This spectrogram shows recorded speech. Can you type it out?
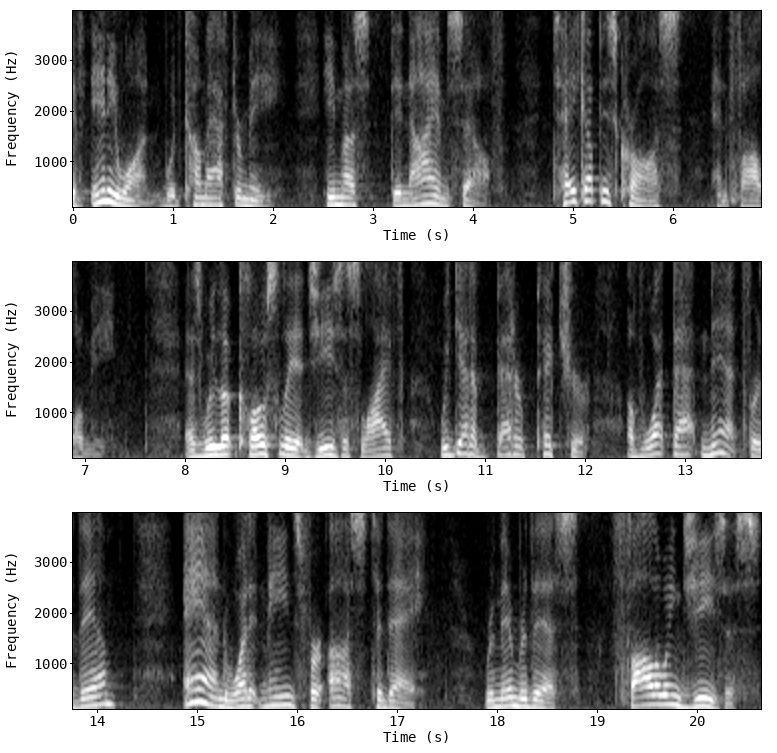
if anyone would come after me, he must deny himself, take up his cross, and follow me. As we look closely at Jesus' life, we get a better picture of what that meant for them and what it means for us today. Remember this following Jesus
